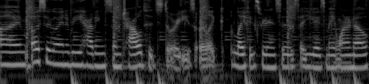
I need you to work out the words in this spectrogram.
I'm also going to be having some childhood stories or like life experiences that you guys may want to know.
